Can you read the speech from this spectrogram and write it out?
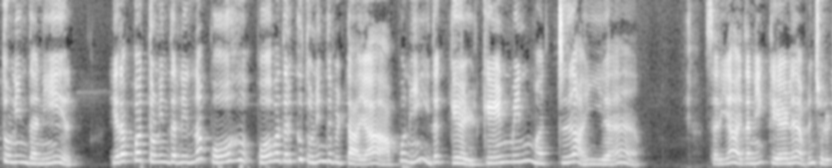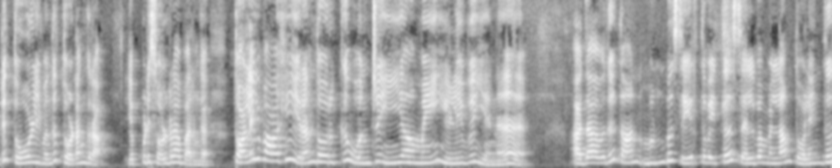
துணிந்த நீர். இறப்ப துணிந்த நீர்னா போகு போவதற்கு துணிந்து விட்டாயா? அப்போ நீ இதை கேள். கேண்மின் மற்ற ஐய. சரியா? இதை நீ கேளு அப்படின்னு சொல்லிட்டு தோழி வந்து தொடங்குறா. எப்படி சொல்றா பாருங்க. தொலைவாகி இறந்தோருக்கு ஒன்று ஈயாமை இழிவு என. அதாவது தான் முன்பு சேர்த்து வைத்த செல்வமெல்லாம் தொலைந்து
